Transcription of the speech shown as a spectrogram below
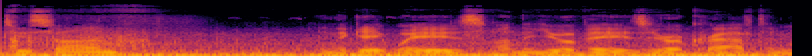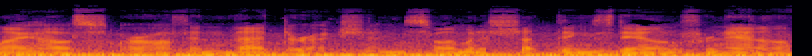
Tucson and the gateways on the U of A, Xerocraft, and my house are off in that direction. So I'm gonna shut things down for now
